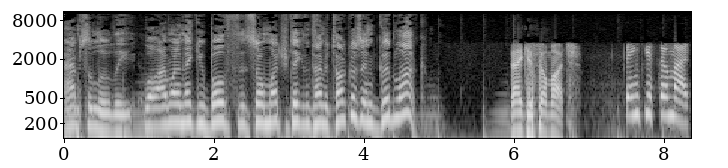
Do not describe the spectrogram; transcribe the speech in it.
Absolutely. Well, I want to thank you both so much for taking the time to talk to us and good luck. Thank you so much. Thank you so much.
